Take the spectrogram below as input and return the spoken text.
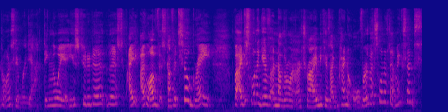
don't want to say reacting the way it used to to this. I, I love this stuff. It's still great, but I just want to give another one a try because I'm kind of over this one, if that makes sense.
